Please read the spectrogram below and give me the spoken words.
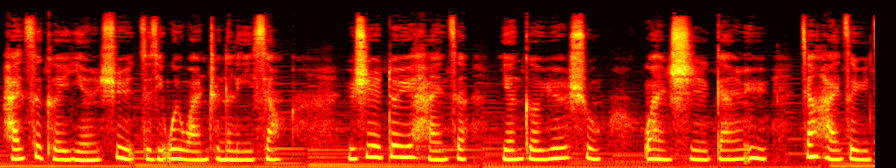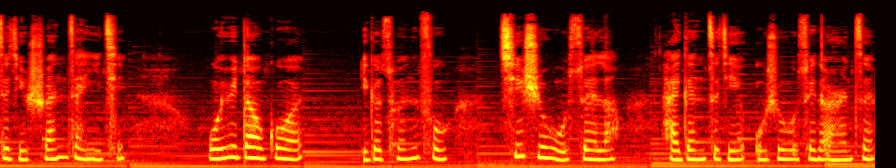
孩子可以延续自己未完成的理想，于是对于孩子严格约束。万事干预，将孩子与自己拴在一起。我遇到过一个村妇，七十五岁了，还跟自己五十五岁的儿子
